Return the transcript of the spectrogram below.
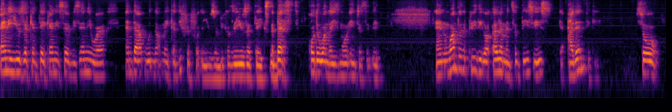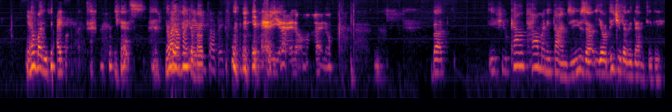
any user can take any service anywhere, and that would not make a difference for the user because the user takes the best or the one that he's more interested in. And one of the critical elements of this is identity. So yeah, nobody thinks I, about that. yes. Nobody one of think my favorite about topics. yeah, yeah, I know, I know. But if you count how many times you use uh, your digital identity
